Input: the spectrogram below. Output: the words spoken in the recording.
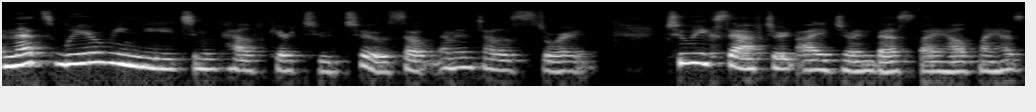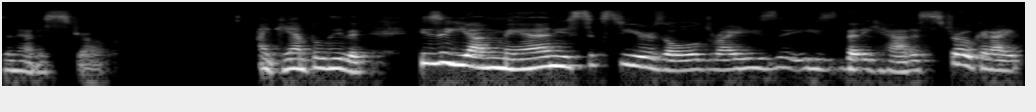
And that's where we need to move healthcare to, too. So I'm going to tell a story. Two weeks after I joined Best Buy Health, my husband had a stroke. I can't believe it. He's a young man. He's 60 years old, right? He's, he's, he had a stroke. And I,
